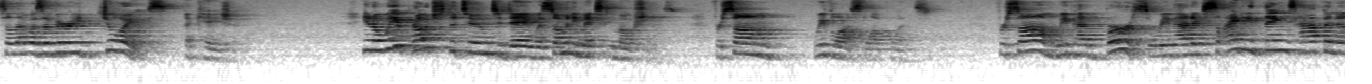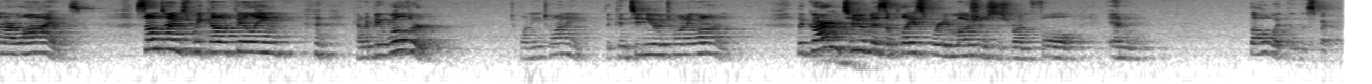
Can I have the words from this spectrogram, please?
So that was a very joyous occasion. You know, we approach the tomb today with so many mixed emotions. For some, we've lost loved ones. For some, we've had births or we've had exciting things happen in our lives. Sometimes we come feeling kind of bewildered. 2020, the continue of 21. The garden tomb is a place where emotions just run full and the whole width of the spectrum.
